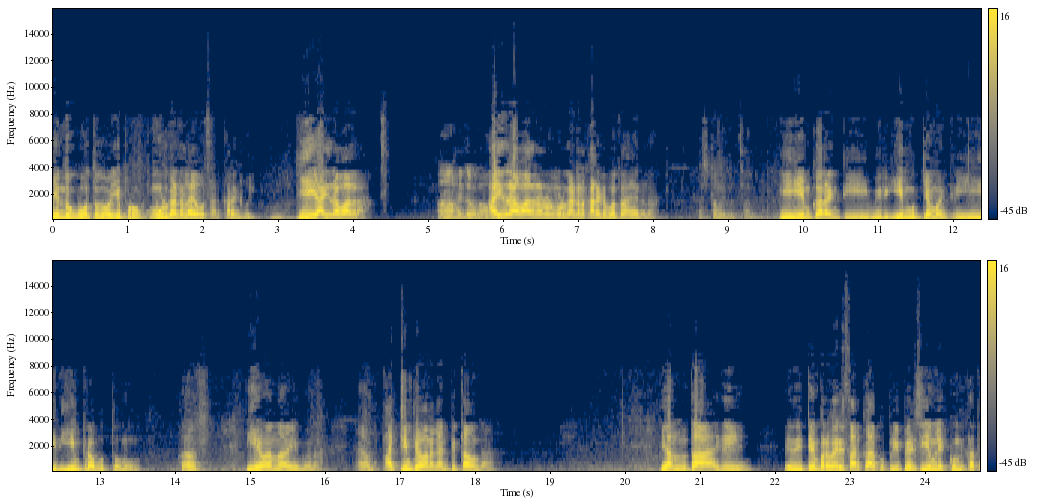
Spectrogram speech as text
ఎందుకు పోతుందో ఎప్పుడు మూడు గంటలు అయ్యవు సార్ కరెంట్ పోయి. ఈ హైదరాబాద్లా? ఆ, హైదరాబాద్ అవును. హైదరాబాద్లో రెండు మూడు గంటల కరెంట్ పోతుంది ఆయన ఈ ఏం కరెంటీ? మీరు ఏం ముఖ్యమంత్రి? ఇది ఏం ప్రభుత్వము? ఏమన్నా ఏమైనా? పట్టింపు ఏమైనా కనిపిస్తా ఉందా? ఇదంతా ఇది ఇది టెంపరవరీ సర్కార్కు ప్రీపెయిడ్ సీఎం లెక్క ఉంది కథ.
